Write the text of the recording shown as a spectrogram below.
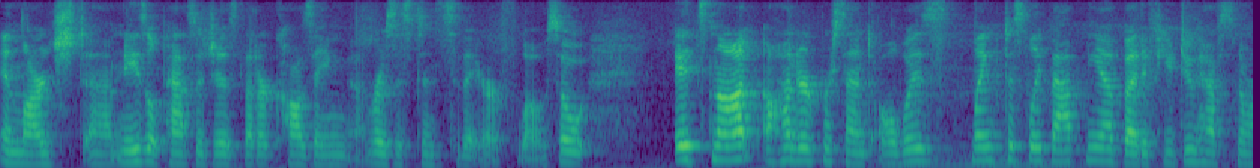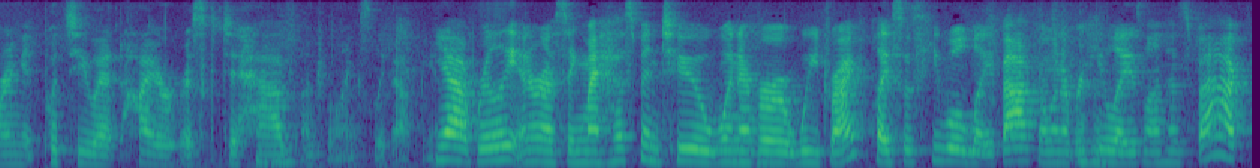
enlarged um, nasal passages that are causing resistance to the airflow. So it's not 100% always linked to sleep apnea, but if you do have snoring, it puts you at higher risk to have mm-hmm. underlying sleep apnea. Yeah, really interesting. My husband, too, whenever mm-hmm. we drive places, he will lay back, and whenever mm-hmm. he lays on his back,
